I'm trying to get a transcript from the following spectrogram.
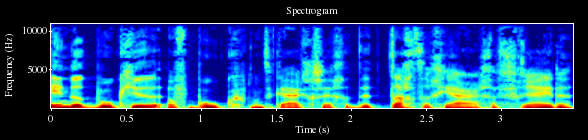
in dat boekje, of boek moet ik eigenlijk zeggen, de 80-jarige vrede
